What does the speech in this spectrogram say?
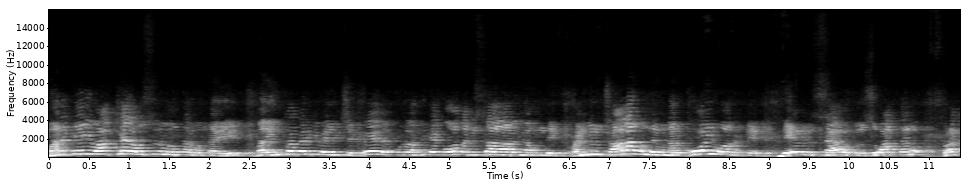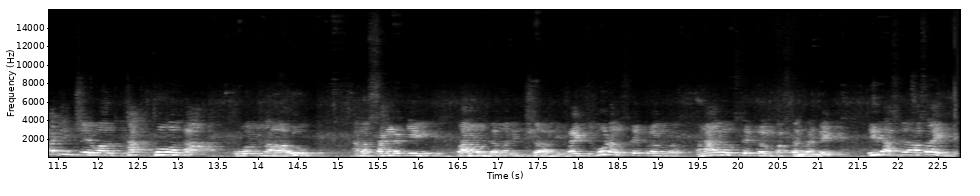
మనకే ఈ వాక్యాలు అవసరం అవుతా ఉన్నాయి. మరి ఇంకొకరికి వెళ్ళి చెప్పేది ఎప్పుడు? అందుకే కోత విస్తారంగా ఉంది. అన్యులు చాలా మంది ఉన్నారు. కోయివారు అంటే దేవుని సేవకులు సువార్తను ప్రకటించేవారు తక్కువగా ఉన్నారు. అన్న సంగతి మనం గమనించాలి. రైట్ మూడవ స్టెప్లో నాలుగవ స్టెప్లోకి ఫస్ట్ రండి. ఇది అసలు అసలైంది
